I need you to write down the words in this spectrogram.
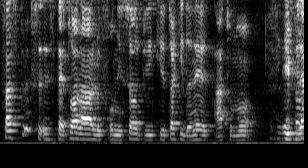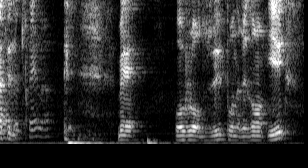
Ça se peut que c'était toi là, le fournisseur, puis que toi qui donnais à tout le monde. Et puis là, c'est. secret, là. Mais aujourd'hui, pour une raison X,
